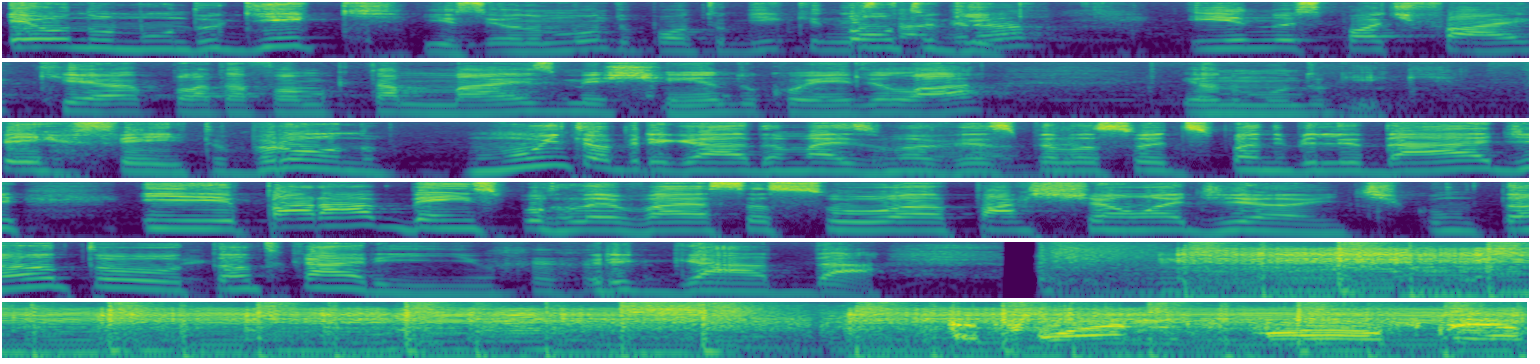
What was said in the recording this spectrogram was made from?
eu no Mundo Geek. Isso, eu no Mundo.geek no Ponto Instagram. Geek. E no Spotify, que é a plataforma que está mais mexendo com ele lá eu no Mundo Geek. Perfeito. Bruno, muito obrigada mais uma vez pela sua disponibilidade e parabéns por levar essa sua paixão adiante com tanto, tanto carinho. Obrigada. It's one small step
